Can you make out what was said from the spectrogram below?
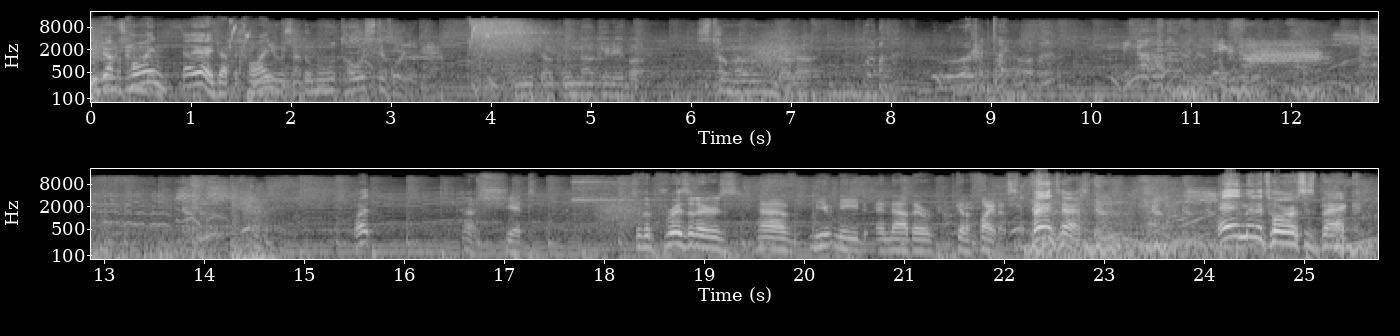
You drop a coin? Hell yeah, you dropped a coin. What? Oh shit. So the prisoners have mutinied and now they're gonna fight us. Fantastic! And Minotaurus is back!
